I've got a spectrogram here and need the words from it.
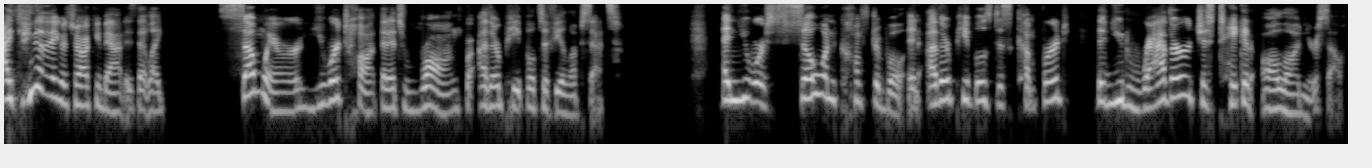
I think the thing we're talking about is that like somewhere you were taught that it's wrong for other people to feel upset. And you were so uncomfortable in other people's discomfort that you'd rather just take it all on yourself.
